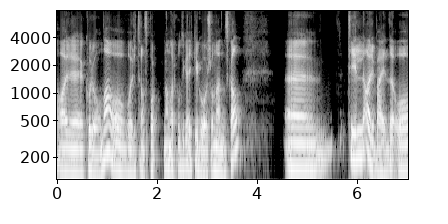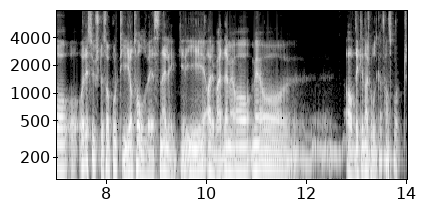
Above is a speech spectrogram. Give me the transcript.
har eh, korona, og hvor transporten av narkotika ikke går som den skal. Eh, til arbeidet og, og ressursene som politiet og tollvesenet legger i arbeidet med å, med å avdekke narkotikatransport.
